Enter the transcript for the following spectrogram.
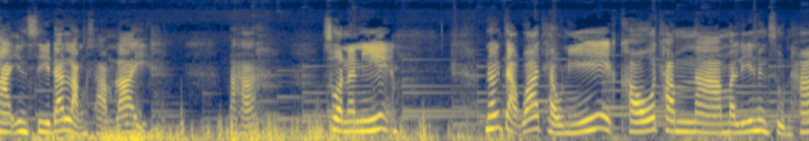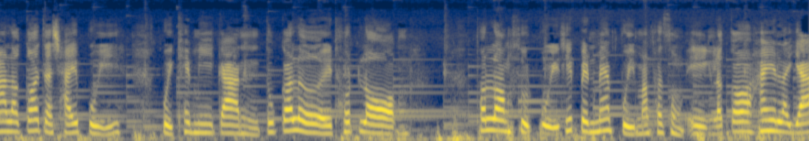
นาอินทรีย์ด้านหลังสามไร่นะคะ ส่วนอันนี้เนื่องจากว่าแถวนี้เขาทำนามะลิ105 แล้วก็จะใช้ปุ๋ยปุ๋ยเคมีกัน ตุ๊กก็เลยทดลอง ทดลองสูตรปุ๋ยที่เป็นแม่ปุ๋ยมาผสมเอง แล้วก็ให้ระยะ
